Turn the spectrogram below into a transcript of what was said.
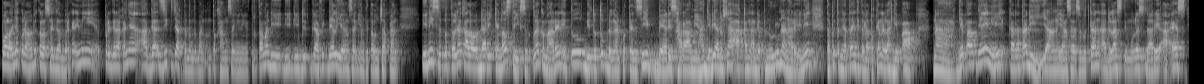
polanya kurang lebih kalau saya gambarkan ini pergerakannya agak zigzag teman-teman untuk Hang Seng ini. Terutama di, di, di grafik daily yang, yang kita ucapkan. Ini sebetulnya kalau dari candlestick sebetulnya kemarin itu ditutup dengan potensi bearish haram ya. Jadi harusnya akan ada penurunan hari ini, tapi ternyata yang kita dapatkan adalah gap up. Nah, gap up-nya ini karena tadi yang yang saya sebutkan adalah stimulus dari AS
